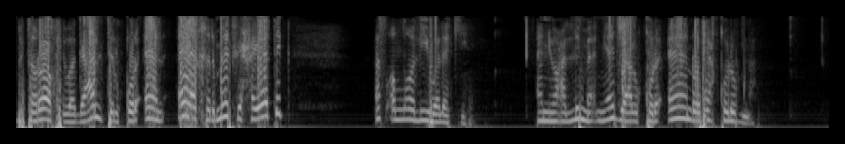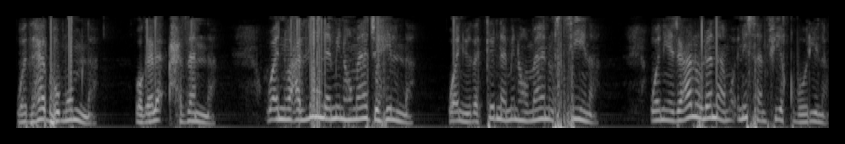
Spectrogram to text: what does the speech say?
بتراخي وجعلت القرآن آخر ما في حياتك أسأل الله لي ولك أن يعلم أن يجعل القرآن ربيع قلوبنا وذهاب همومنا وجلاء أحزاننا وأن يعلمنا منه ما جهلنا وأن يذكرنا منه ما نسينا وأن يجعله لنا مؤنسا في قبورنا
